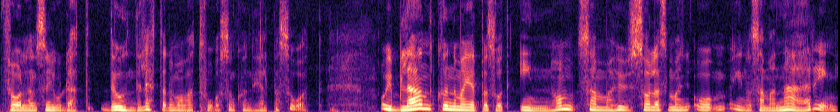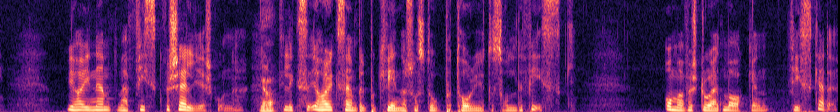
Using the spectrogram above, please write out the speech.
förhållanden som gjorde att det underlättade om man var två som kunde hjälpas åt. Och ibland kunde man hjälpas åt inom samma hushåll alltså man, och inom samma näring. Vi har ju nämnt de här fiskförsäljerskorna. Ja. Till, jag har exempel på kvinnor som stod på torget och sålde fisk. Om man förstår att maken fiskade.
